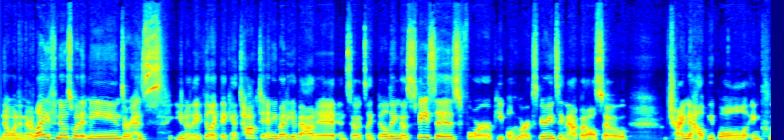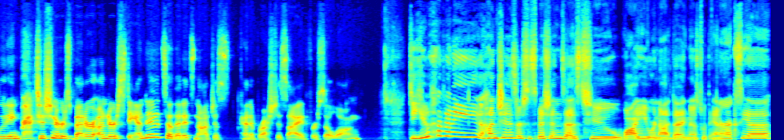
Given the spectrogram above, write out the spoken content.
no one in their life knows what it means or has, you know, they feel like they can't talk to anybody about it. And so it's like building those spaces for people who are experiencing that, but also trying to help people, including practitioners, better understand it so that it's not just kind of brushed aside for so long. Do you have any hunches or suspicions as to why you were not diagnosed with anorexia?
